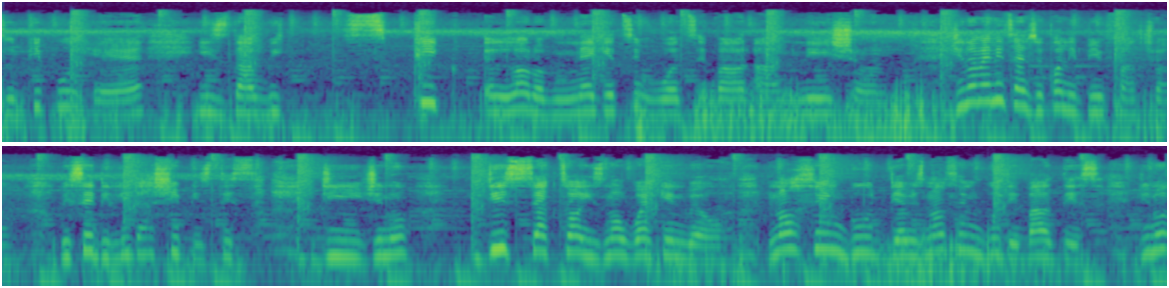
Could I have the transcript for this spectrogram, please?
to people here is that we speak a lot of negative words about our nation. You know, many times we call it being factual. We say the leadership is this, the you know, this sector is not working well. Nothing good. There is nothing good about this. You know,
